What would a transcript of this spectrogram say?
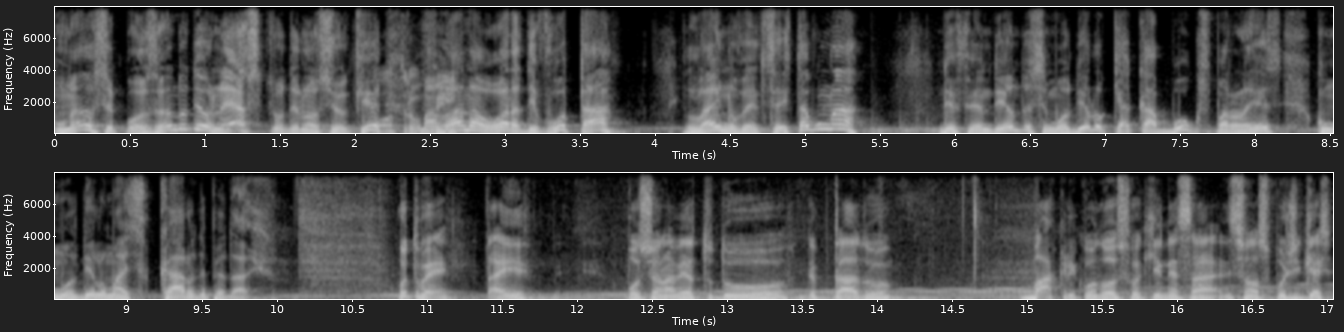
Mas se posando de honesto, de não sei o quê. Contra o mas fim. lá na hora de votar, lá em 96, estavam lá, defendendo esse modelo que acabou com os paranaenses com o modelo mais caro de pedágio. Muito bem, tá aí. Posicionamento do deputado Bacri conosco aqui nessa, nesse nosso podcast.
